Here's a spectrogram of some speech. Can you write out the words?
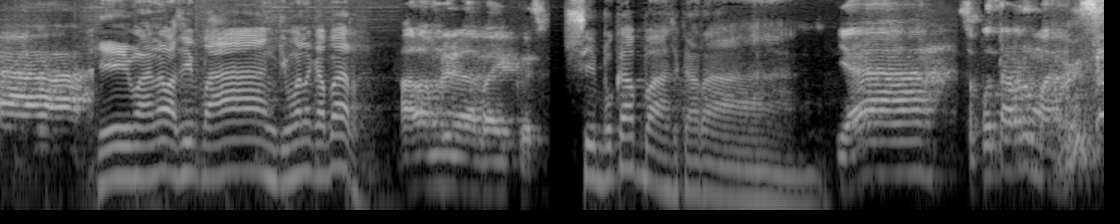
Gimana Mas Ipang? Gimana kabar? Alhamdulillah baik Gus. Sibuk apa sekarang? Ya seputar rumah Gus.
